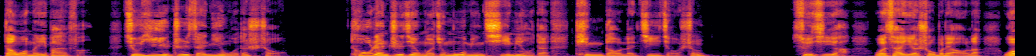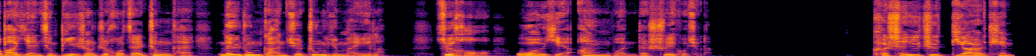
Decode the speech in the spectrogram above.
但我没办法，就一直在捏我的手。突然之间，我就莫名其妙的听到了鸡叫声。随即呀，我再也受不了了。我把眼睛闭上之后再睁开，那种感觉终于没了。最后，我也安稳的睡过去了。可谁知第二天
